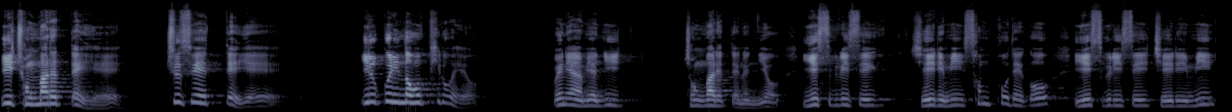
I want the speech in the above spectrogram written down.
이 종말의 때에 추수의 때에 일꾼이 너무 필요해요. 왜냐하면 이 종말의 때는요 예수 그리스도의 재림이 선포되고 예수 그리스도의 재림이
